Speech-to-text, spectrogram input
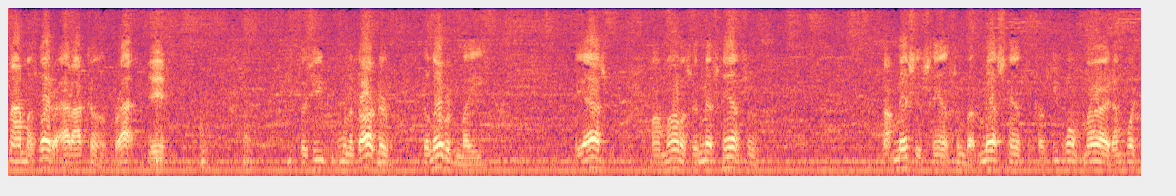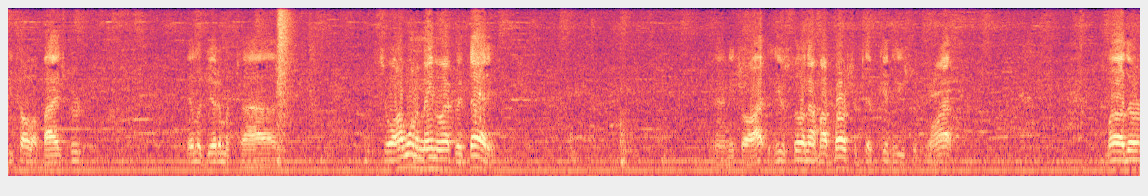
nine months later, out I come, right? Yeah. So she, when the doctor delivered me, he asked my mama, said, Miss Hinson, not Mrs. Hinson, but Miss Hinson, because she wasn't married. I'm what you call a bastard, illegitimate. So I want to name him after his daddy. And he said, all right. He was filling out my birth certificate. He said, all right. Mother,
